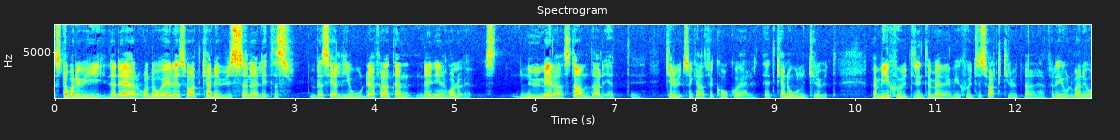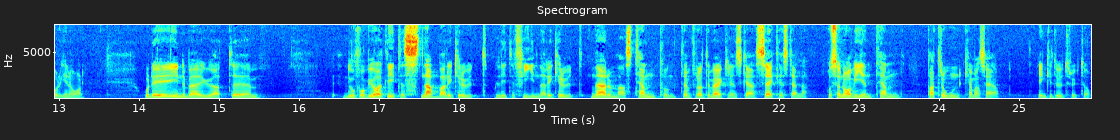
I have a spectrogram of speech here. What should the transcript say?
stoppar du i det där och då är det så att kardusen är lite speciell gjord därför att den, den innehåller numera standard ett krut som kallas för KKR. Ett kanonkrut. Men vi skjuter inte med det, vi skjuter svartkrut med den här, för det gjorde man i original. Och det innebär ju att eh, då får vi ha ett lite snabbare krut, lite finare krut närmast tändpunkten för att det verkligen ska säkerställa. Och sen har vi en tändpatron kan man säga, enkelt uttryckt då,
